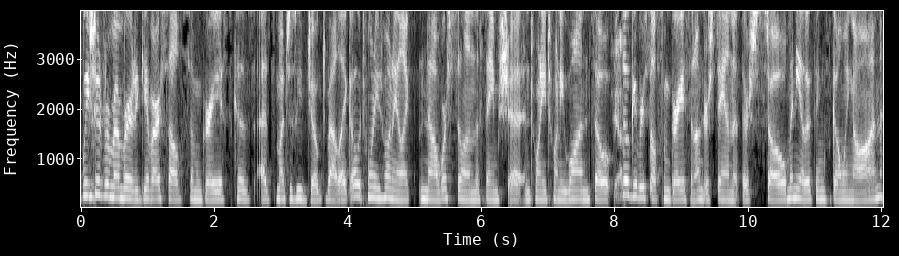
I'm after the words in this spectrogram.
We should remember to give ourselves some grace because as much as we've joked about like, oh, 2020, like, no, we're still in the same shit in 2021. So Yeah. still give yourself some grace and understand that there's so many other things going on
